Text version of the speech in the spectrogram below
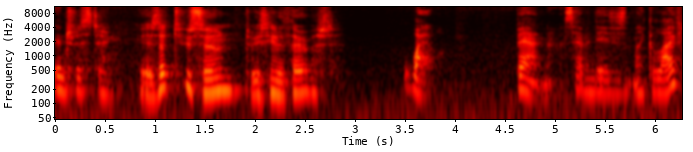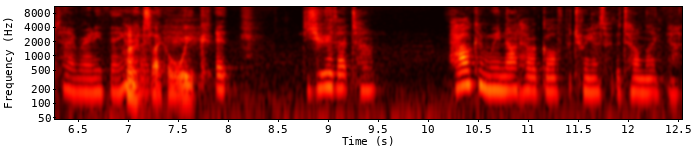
Interesting. Is that too soon to be seeing a therapist? Well, Ben, seven days isn't like a lifetime or anything. It's like a week. It, did you hear that tone? How can we not have a gulf between us with a tone like that?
